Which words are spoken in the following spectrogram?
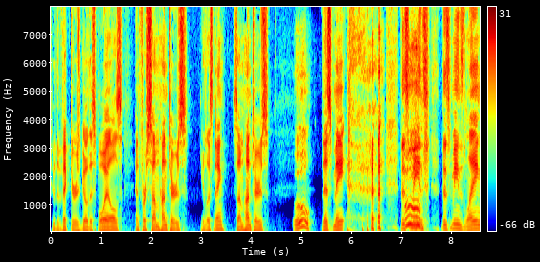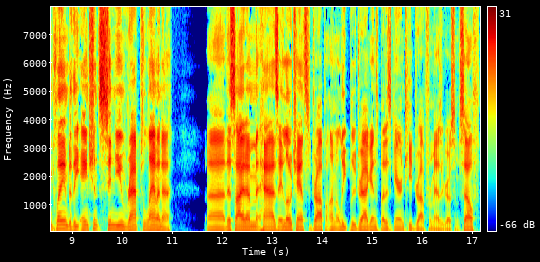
To the victors go the spoils, and for some hunters, you listening? Some hunters, Ooh. this may this means this means laying claim to the ancient sinew wrapped lamina. Uh, this item has a low chance to drop on elite blue dragons, but is guaranteed drop from Azuregos himself.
